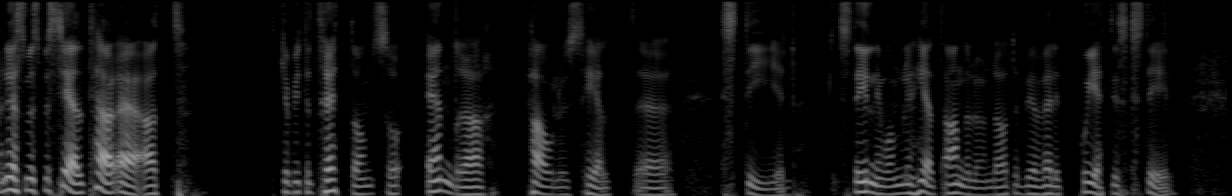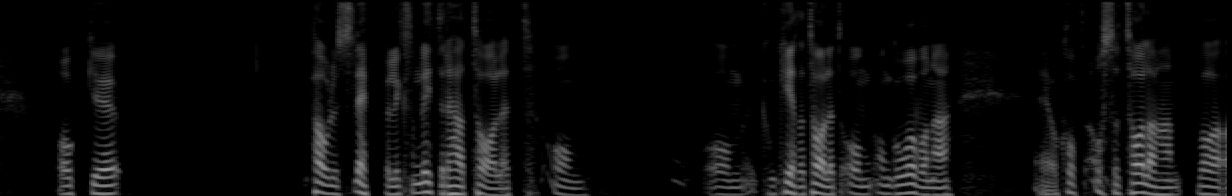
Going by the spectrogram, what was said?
men det som är speciellt här är att kapitel 13 så ändrar Paulus helt eh, stil. Stilnivån blir helt annorlunda och det blir väldigt poetisk stil. Och eh, Paulus släpper liksom lite det här talet om, om konkreta talet om, om gåvorna eh, och kroppen. Och så talar han bara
